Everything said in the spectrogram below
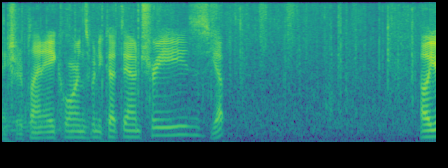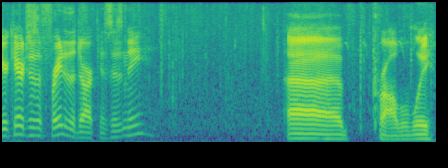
Make sure to plant acorns when you cut down trees. Yep. Oh, your character's afraid of the darkness, isn't he? Uh, probably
